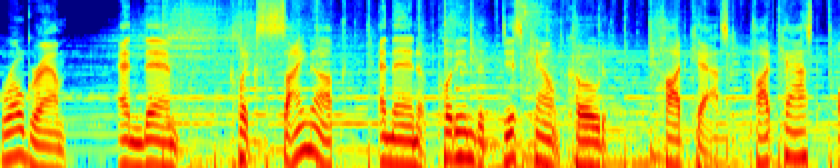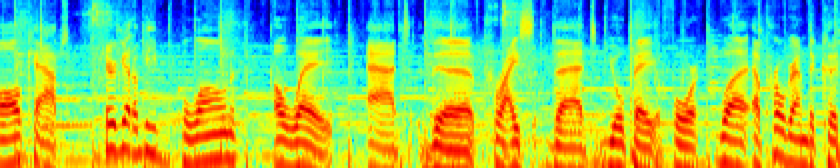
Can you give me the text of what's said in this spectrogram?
program and then click sign up and then put in the discount code podcast. Podcast, all caps. You're going to be blown away at the price that you'll pay for what a program that could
